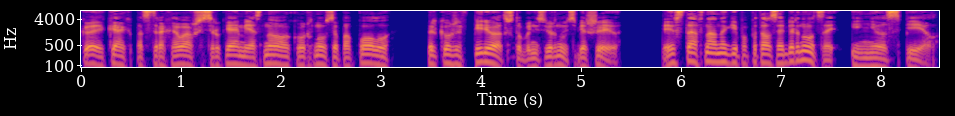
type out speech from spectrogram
Кое-как, подстраховавшись руками, я снова куркнулся по полу, только уже вперед, чтобы не свернуть себе шею, и, встав на ноги, попытался обернуться, и не успел.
